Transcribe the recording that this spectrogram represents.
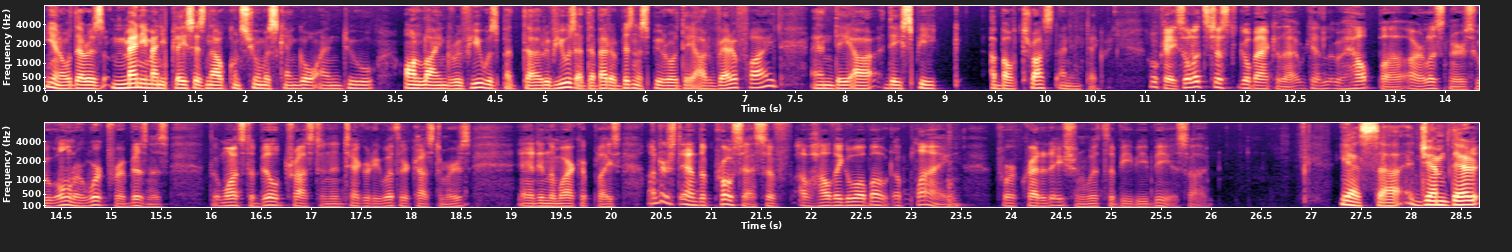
you know there is many many places now consumers can go and do online reviews, but the reviews at the Better Business Bureau they are verified and they are they speak about trust and integrity. Okay, so let's just go back to that. We can help uh, our listeners who own or work for a business that wants to build trust and integrity with their customers and in the marketplace understand the process of, of how they go about applying for accreditation with the BBB, Assad. Yes, uh, Jim. There,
